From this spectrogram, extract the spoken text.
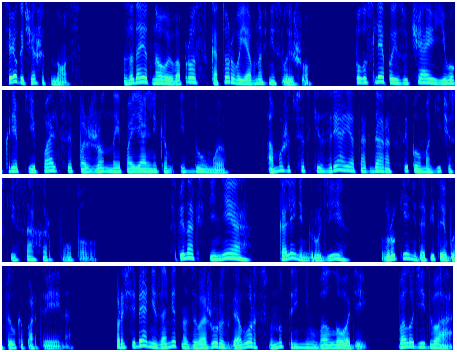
Серега чешет нос. Задает новый вопрос, которого я вновь не слышу. Полуслепо изучаю его крепкие пальцы, пожженные паяльником, и думаю, а может, все-таки зря я тогда рассыпал магический сахар по полу. Спина к стене, колени к груди, в руке недопитая бутылка портвейна. Про себя незаметно завожу разговор с внутренним Володей. Володей-2,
